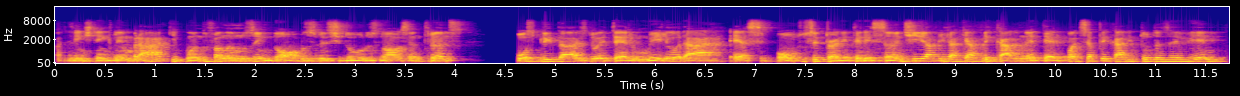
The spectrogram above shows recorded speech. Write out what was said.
Mas a gente tem que lembrar que quando falamos em novos investidores, novos entrantes, possibilidades do Ethereum melhorar esse ponto se torna interessante e já que é aplicado no Ethereum, pode ser aplicado em todas as EVM.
